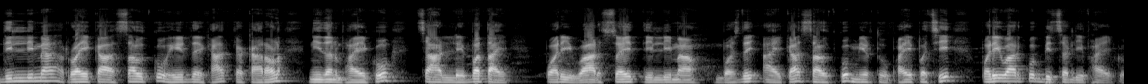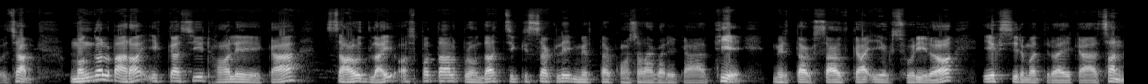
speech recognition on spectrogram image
दिल्लीमा रहेका साउदको हृदयघातका कारण निधन भएको चाडले बताए। परिवारसहित दिल्लीमा बस्दै आएका साउदको मृत्यु भएपछि परिवारको बिचल्ली भएको छ। मङ्गलबार एक्कासी ढलेका साउदलाई अस्पताल पुर्याउँदा चिकित्सकले मृतक घोषणा गरेका थिए। मृतक साउदका एक छोरी र एक श्रीमती रहेका छन्।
